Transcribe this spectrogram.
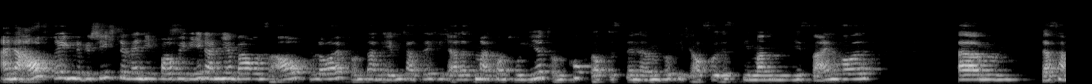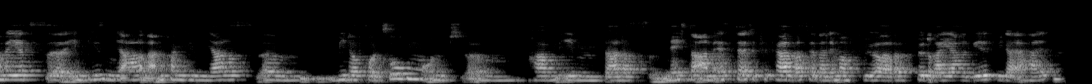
eine aufregende Geschichte, wenn die VPG dann hier bei uns aufläuft und dann eben tatsächlich alles mal kontrolliert und guckt, ob das denn ähm, wirklich auch so ist, wie man, wie es sein soll. Ähm, das haben wir jetzt äh, in diesem Jahr, Anfang dieses Jahres ähm, wieder vollzogen und ähm, haben eben da das nächste AMS-Zertifikat, was ja dann immer für, für drei Jahre gilt, wieder erhalten.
